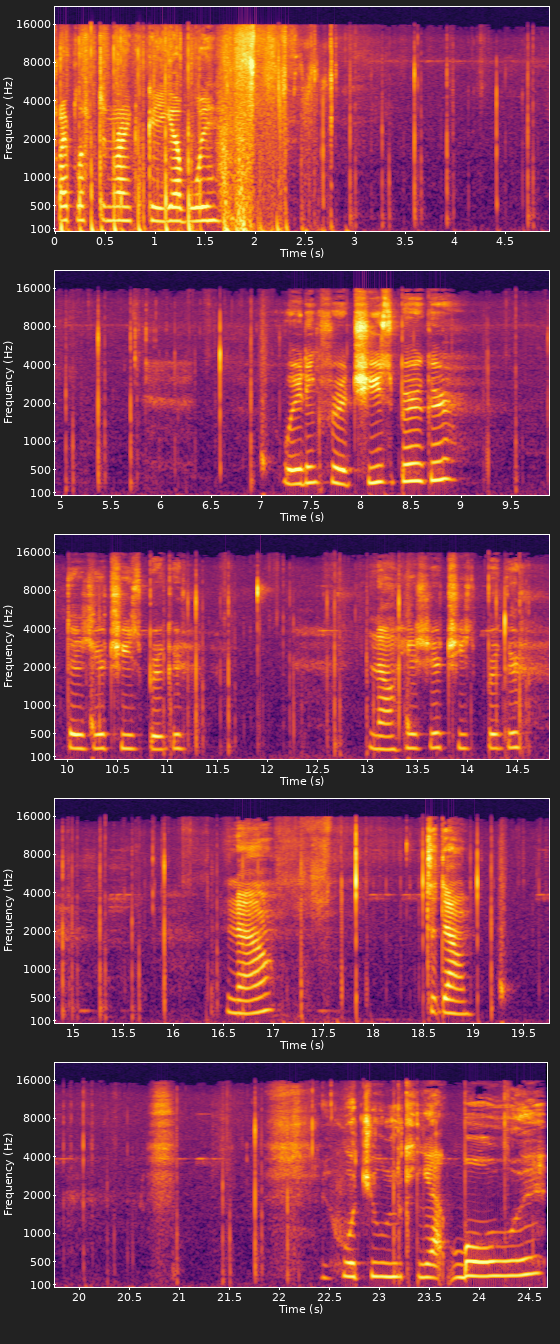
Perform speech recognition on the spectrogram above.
swipe left and right. Okay, yeah, boy. Waiting for a cheeseburger. There's your cheeseburger. Now, here's your cheeseburger. Now, sit down. What you looking at, boy?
